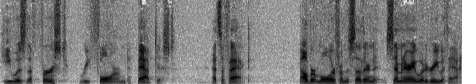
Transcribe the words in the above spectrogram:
he was the first Reformed Baptist. That's a fact. Albert Mohler from the Southern Seminary would agree with that.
